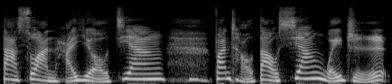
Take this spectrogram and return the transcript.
大蒜还有姜，翻炒到香为止。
